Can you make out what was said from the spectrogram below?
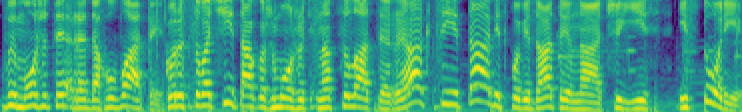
ви можете редагувати. Користувачі також можуть надсилати реакції та відповідати на чиїсь історії.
